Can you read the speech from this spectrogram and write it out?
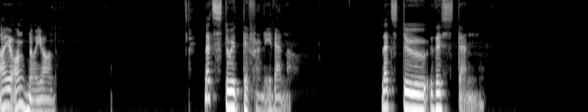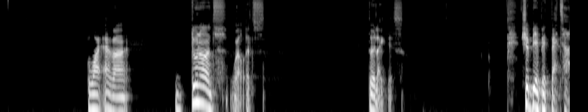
Are you on? No, you're on. Let's do it differently then. Let's do this then. Whatever. Do not well let's do it like this. Should be a bit better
